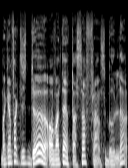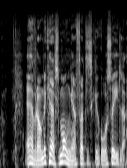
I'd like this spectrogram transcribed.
Man kan faktiskt dö av att äta saffransbullar, även om det krävs många för att det ska gå så illa.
